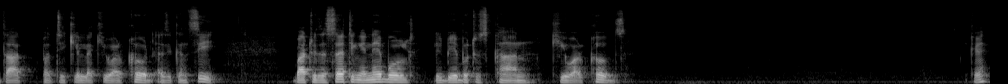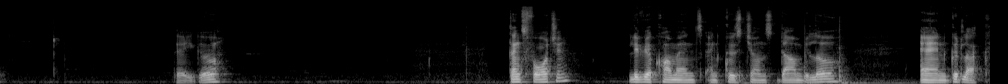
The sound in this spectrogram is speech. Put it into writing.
that particular QR code as you can see. But with the setting enabled, you'll be able to scan QR codes. Okay, there you go. Thanks for watching. Leave your comments and questions down below and good luck.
